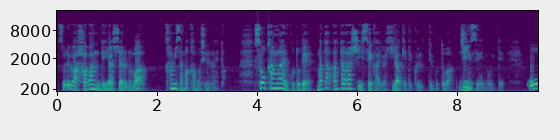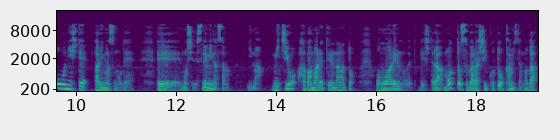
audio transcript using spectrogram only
それは阻んでいらっしゃるのは神様かもしれないと。そう考えることで、また新しい世界が開けてくるっていうことは人生において往々にしてありますので、えー、もしですね、皆さん、今、道を阻まれてるなと思われるのでしたら、もっと素晴らしいことを神様が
